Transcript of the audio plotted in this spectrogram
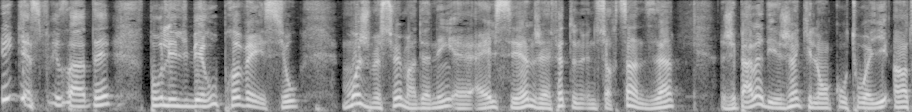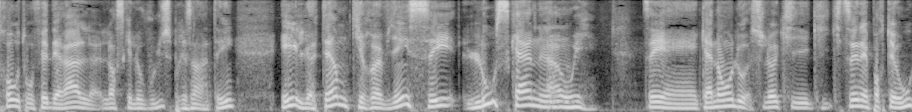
qu'elle se présentait pour les libéraux provinciaux, moi, je me suis à un moment donné, euh, à LCN, j'avais fait une, une sortie en disant, j'ai parlé à des gens qui l'ont côtoyé, entre autres au fédéral, lorsqu'elle a voulu se présenter. Et le terme qui revient, c'est loose cannon. Ah oui. Tu sais, un canon lousse, là, qui, qui, qui tire n'importe où.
